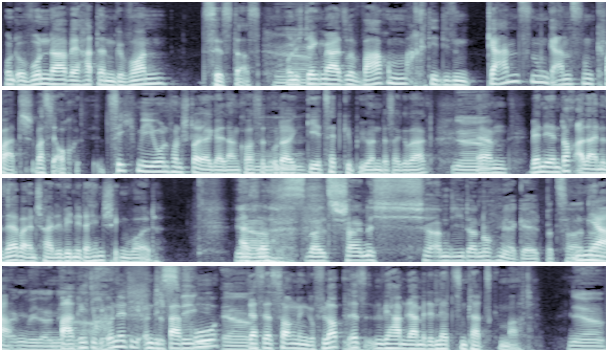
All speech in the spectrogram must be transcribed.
Und oh Wunder, wer hat denn gewonnen? Sisters. Und ich denke mir also, warum macht ihr diesen ganzen, ganzen Quatsch, was ja auch zig Millionen von Steuergeldern kostet oder GEZ-Gebühren, besser gesagt, Mhm. Ja, ja. Ähm, wenn ihr denn doch alleine selber entscheidet, wen ihr da hinschicken wollt. ja, also- weil wahrscheinlich haben die dann noch mehr Geld bezahlt. Ja, dann dann, war ja. richtig unnötig und ich deswegen, war froh, ja. dass der Song dann gefloppt ist und wir haben damit den letzten Platz gemacht. Ja,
